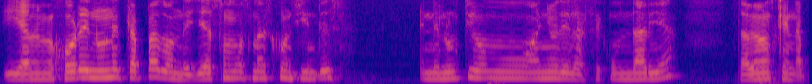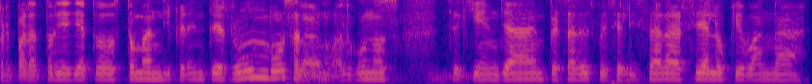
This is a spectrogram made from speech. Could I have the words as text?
Y a lo mejor en una etapa donde ya somos más conscientes, en el último año de la secundaria, sabemos que en la preparatoria ya todos toman diferentes rumbos, algunos se quieren ya empezar a especializar hacia lo que van a,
